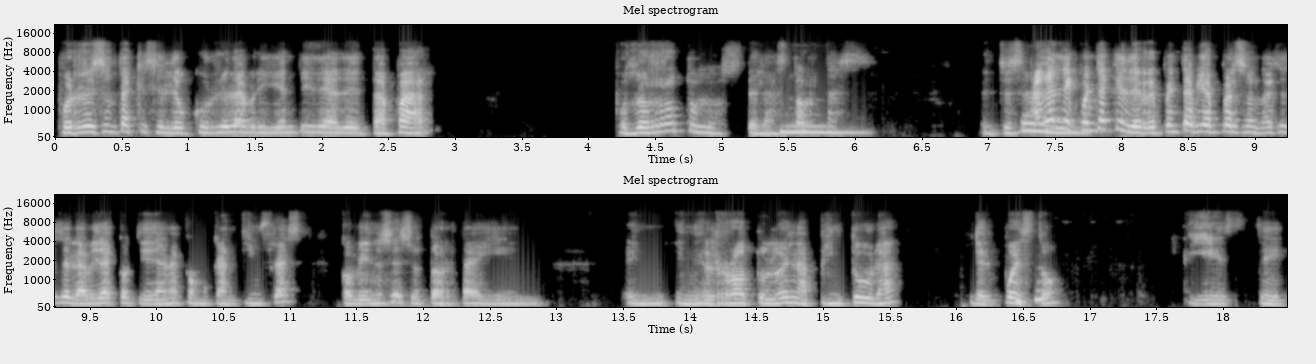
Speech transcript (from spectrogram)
pues resulta que se le ocurrió la brillante idea de tapar pues los rótulos de las tortas. Entonces, hagan de cuenta que de repente había personajes de la vida cotidiana como Cantinflas comiéndose su torta ahí en, el rótulo, en la pintura del puesto. Y este,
